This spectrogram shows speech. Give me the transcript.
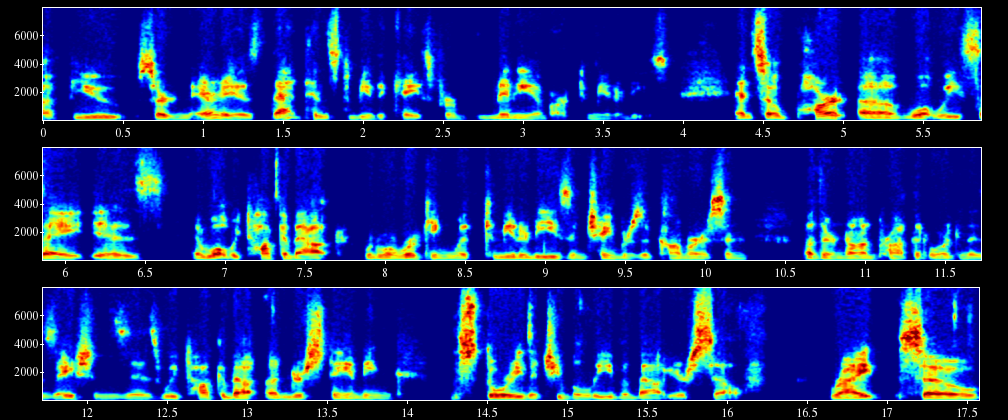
a few certain areas that tends to be the case for many of our communities and so part of what we say is and what we talk about when we're working with communities and chambers of commerce and other nonprofit organizations is we talk about understanding the story that you believe about yourself, right? So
